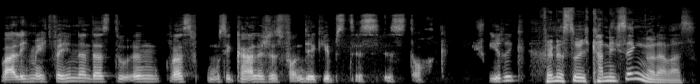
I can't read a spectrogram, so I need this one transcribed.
weil ich möchte verhindern, dass du irgendwas musikalisches von dir gibst. Das ist doch schwierig. Findest du, ich kann nicht singen oder was?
